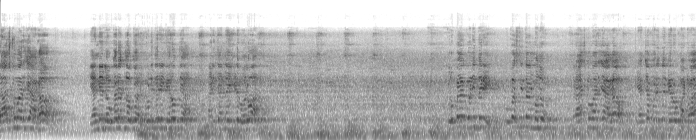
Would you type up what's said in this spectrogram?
राजकुमारजी आघाव यांनी लवकरात लवकर कोणीतरी निरोप द्या आणि त्यांना इकडे बोलवा. कृपया कोणीतरी उपस्थितांमधून राजकुमारजी आघाव यांच्यापर्यंत निरोप पाठवा.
